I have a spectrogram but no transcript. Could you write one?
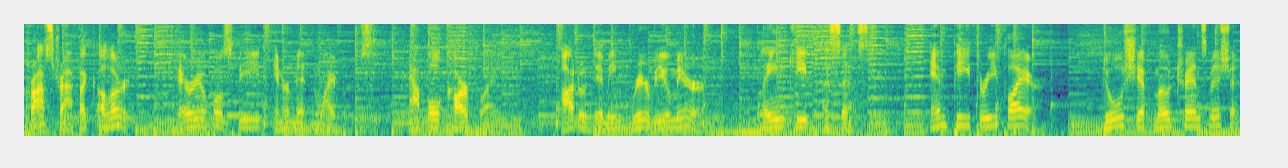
cross traffic alert, variable speed intermittent wipers, Apple CarPlay, auto dimming rear view mirror, lane keep assist, MP3 player, dual shift mode transmission,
